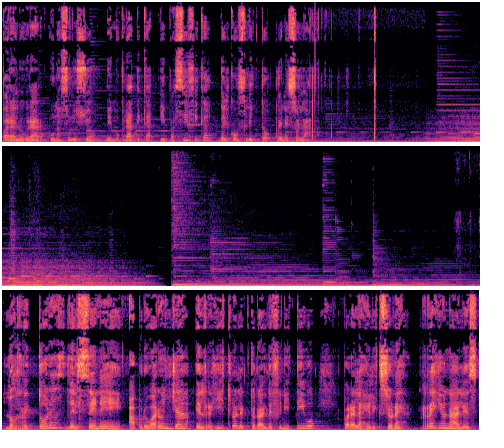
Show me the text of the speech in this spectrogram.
para lograr una solución democrática y pacífica del conflicto venezolano. Los rectores del CNE aprobaron ya el registro electoral definitivo para las elecciones regionales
